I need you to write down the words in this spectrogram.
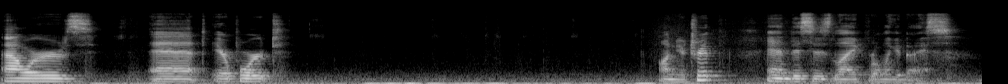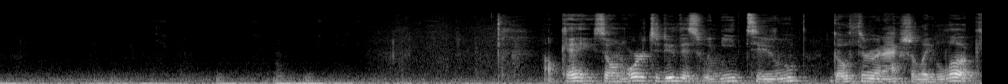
hours at airport on your trip. And this is like rolling a dice. Okay, so in order to do this, we need to go through and actually look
